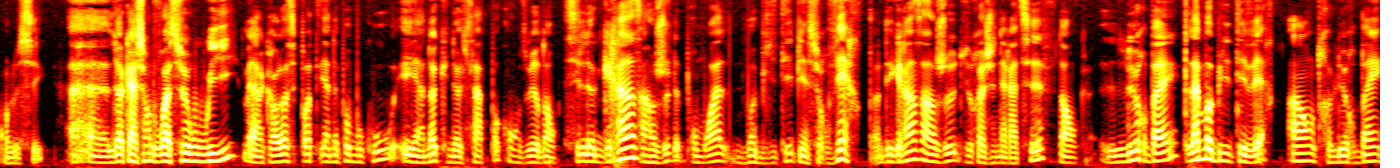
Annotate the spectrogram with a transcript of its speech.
on le sait. Euh, location de voiture, oui, mais encore là, il n'y en a pas beaucoup et il y en a qui ne savent pas conduire. Donc, c'est le grand enjeu, de, pour moi, une mobilité bien sûr verte. Un des grands enjeux du régénératif, donc l'urbain, la mobilité verte entre l'urbain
